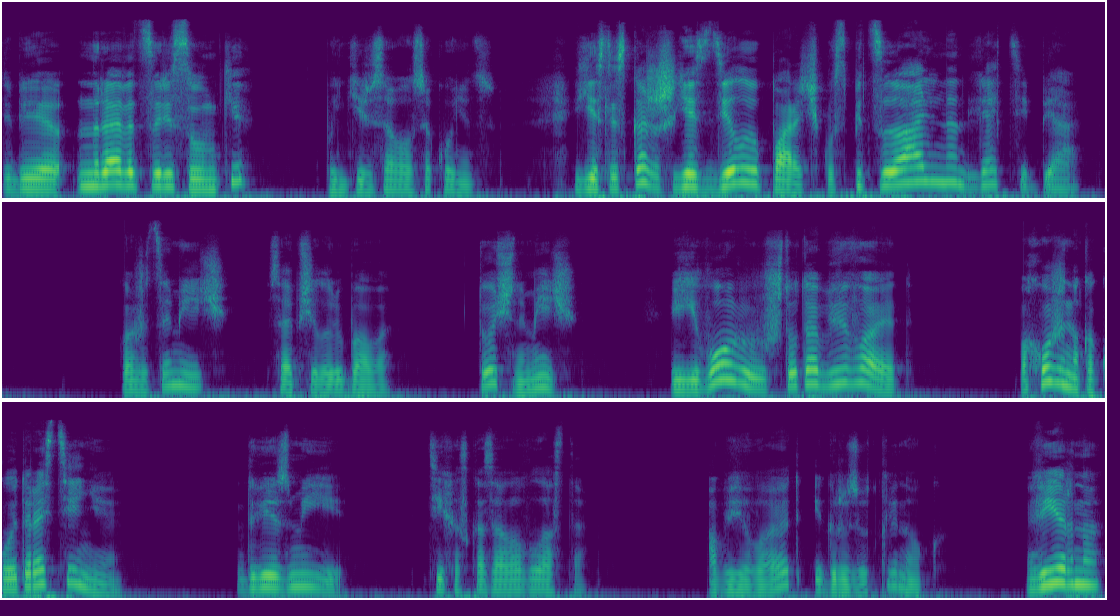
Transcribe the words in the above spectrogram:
«Тебе нравятся рисунки?» — поинтересовался конец. «Если скажешь, я сделаю парочку специально для тебя». «Кажется, меч», — сообщила Любава. «Точно меч. И его что-то обвивает. Похоже на какое-то растение». «Две змеи», — тихо сказала Власта. «Обвивают и грызут клинок». «Верно»,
